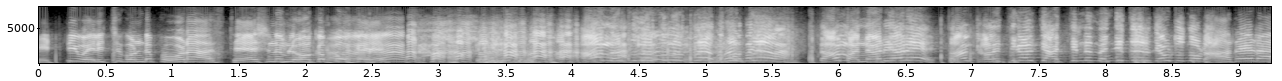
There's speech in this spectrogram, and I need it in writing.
കെട്ടി വലിച്ചു കൊണ്ട് പോടാ സ്റ്റേഷനും ലോക്കപ്പും ഒക്കെ. ആ, നിർത്ത്, നിർത്ത്, നിർത്ത്, നിർത്ത്. താൻ മന്നാടിയാരെ താൻ കളിച്ച് കളിച്ച് അച്ഛന്റെ നെഞ്ചത്ത് ചവിട്ടുന്നോടാ. അതേടാ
